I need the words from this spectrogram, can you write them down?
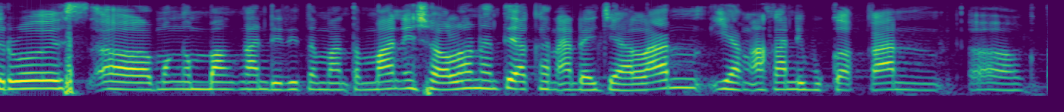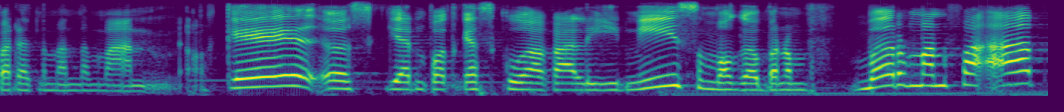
terus eh, mengembangkan diri teman-teman insya Allah nanti akan ada jalan yang akan dibukakan eh, kepada teman-teman. Oke eh, sekian podcast gua kali ini semoga berm- bermanfaat.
